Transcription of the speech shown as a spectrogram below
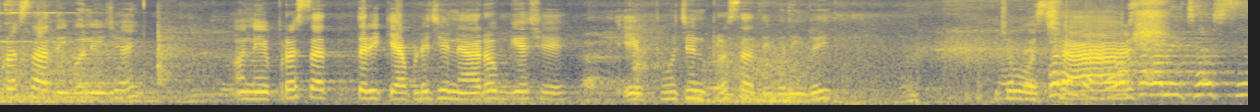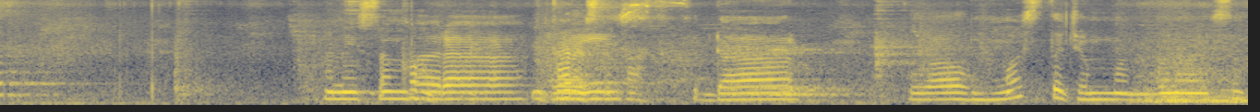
પ્રસાદી બની જાય. અને પ્રસાદ તરીકે આપણે જેને આરોગ્ય છે એ ભોજન પ્રસાદી બની ગઈ. જુઓ છાશ. અને સંભારા રાઈસ દાળ. વાવ મસ્ત જમવાનું બનાવીશું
